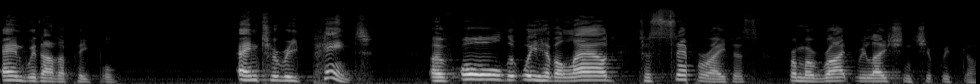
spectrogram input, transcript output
and with other people. And to repent of all that we have allowed to separate us from a right relationship with God.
